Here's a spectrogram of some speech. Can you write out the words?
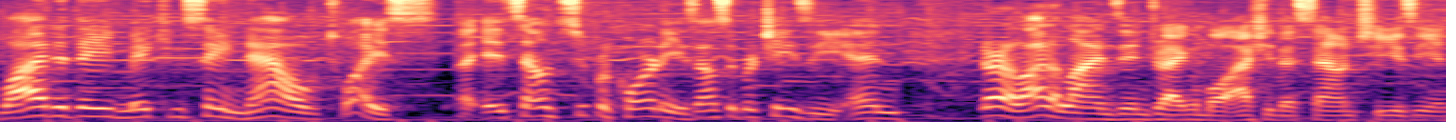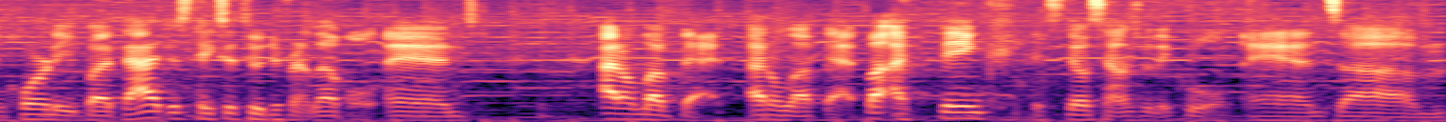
why did they make him say now twice? It sounds super corny, it sounds super cheesy, and there are a lot of lines in Dragon Ball actually that sound cheesy and corny, but that just takes it to a different level, and I don't love that. I don't love that, but I think it still sounds really cool, and um,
